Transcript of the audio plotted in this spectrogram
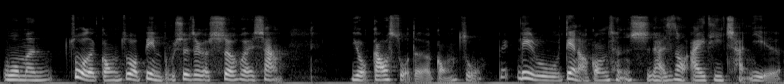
我们做的工作并不是这个社会上有高所得的工作，例如电脑工程师还是这种 IT 产业。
